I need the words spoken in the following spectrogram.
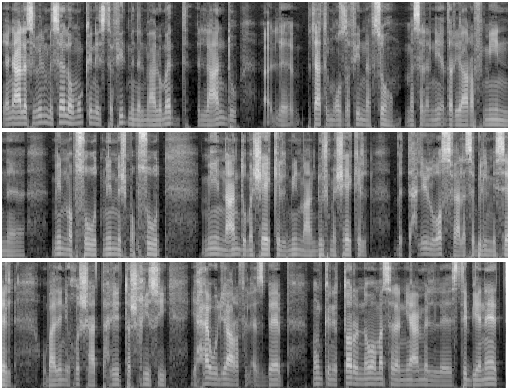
يعني على سبيل المثال هو ممكن يستفيد من المعلومات اللي عنده ل- بتاعة الموظفين نفسهم. مثلا يقدر يعرف مين مين مبسوط مين مش مبسوط. مين عنده مشاكل مين ما عندوش مشاكل بالتحليل الوصفي على سبيل المثال وبعدين يخش على التحليل التشخيصي يحاول يعرف الأسباب. ممكن يضطر إن هو مثلا يعمل استبيانات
